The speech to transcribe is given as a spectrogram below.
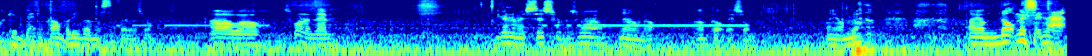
fucking bed. I can't believe I missed the first one. Oh well, it's one of them. You're going to miss this one as well. No, I'm not. I've got this one. I am not. I am not missing that.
